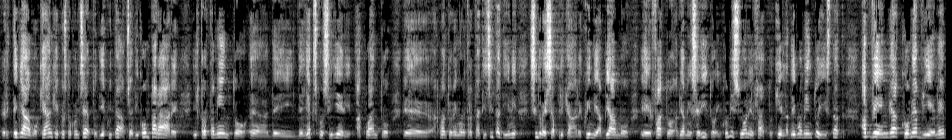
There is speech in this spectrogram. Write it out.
riteniamo che anche questo concetto di equità, cioè di comparare il trattamento eh, dei, degli ex consiglieri a quanto, eh, a quanto, vengono trattati i cittadini, si dovesse applicare. Quindi abbiamo eh, fatto, abbiamo inserito in Commissione il fatto che l'adeguamento Istat avvenga come avviene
